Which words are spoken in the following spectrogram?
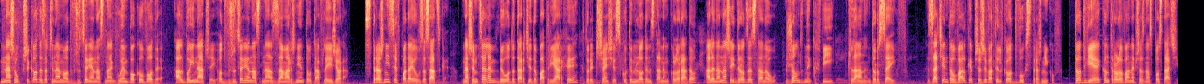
Naszą przygodę zaczynamy od wrzucenia nas na głęboką wodę, albo inaczej, od wrzucenia nas na zamarzniętą taflę jeziora. Strażnicy wpadają w zasadzkę. Naszym celem było dotarcie do patriarchy, który trzęsie skutym lodem stanem Colorado, ale na naszej drodze stanął żądny krwi klan Dorseyów. Zaciętą walkę przeżywa tylko dwóch strażników. To dwie kontrolowane przez nas postaci.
